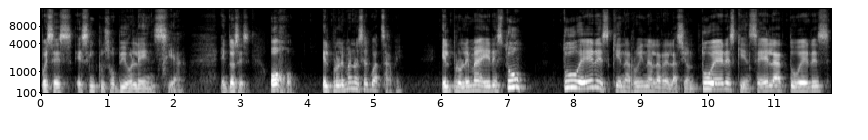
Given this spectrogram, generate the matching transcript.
pues es, es incluso violencia. Entonces, ojo, el problema no es el WhatsApp, ¿eh? el problema eres tú. Tú eres quien arruina la relación, tú eres quien cela, tú eres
